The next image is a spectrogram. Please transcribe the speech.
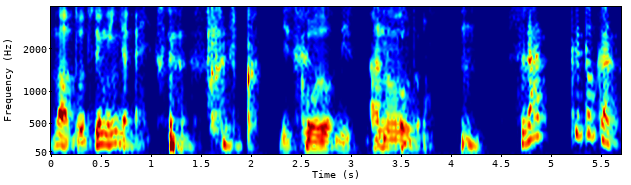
まあ、どっちでもいいんじゃない？そっか。ディスコード、ディスディスコード？スラックとか、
